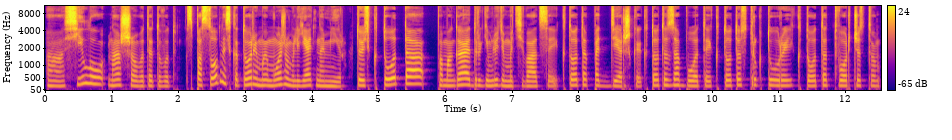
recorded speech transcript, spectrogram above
э, силу, нашу вот эту вот способность, которой мы можем влиять на мир. То есть кто-то помогает другим людям мотивацией, кто-то поддержкой, кто-то заботой, кто-то структурой, кто-то творчеством,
